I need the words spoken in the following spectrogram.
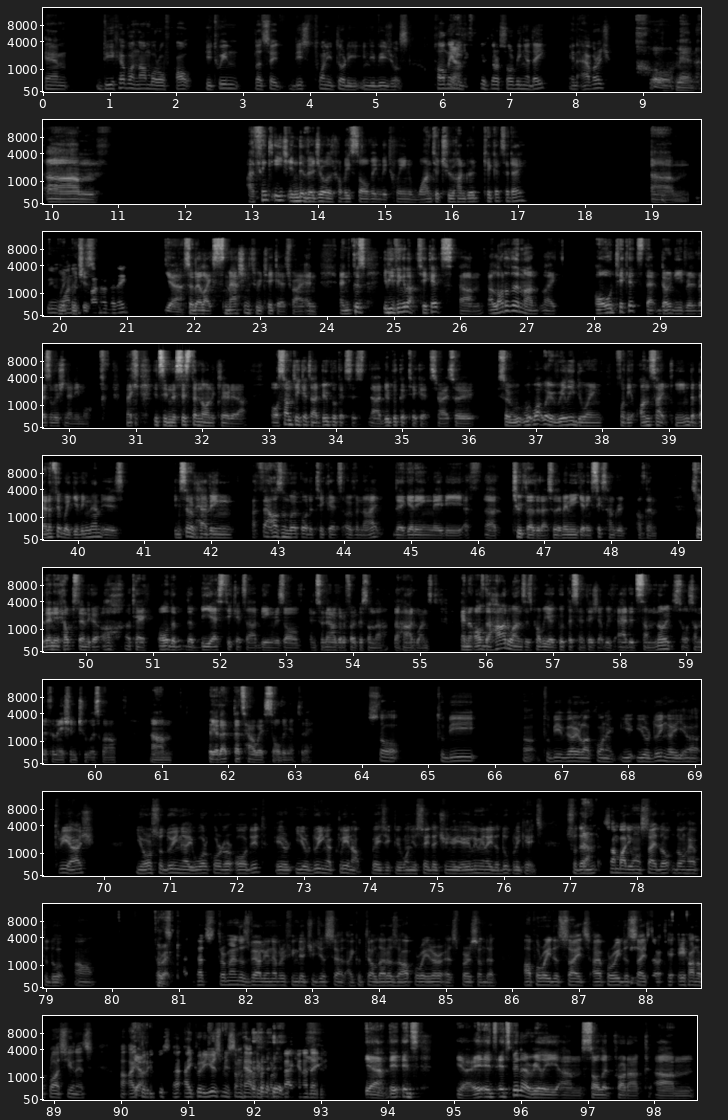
And do you have a number of how between, let's say, these 20, 30 individuals, how many yeah. they're solving a day in average? Oh, man. Um, I think each individual is probably solving between one to 200 tickets a day. Um which is yeah so they're like smashing through tickets right? And and because if you think about tickets um a lot of them are like old tickets that don't need re- resolution anymore. Like it's in the system no one cleared it out or some tickets are duplicates uh, duplicate tickets right? So so w- what we're really doing for the on-site team the benefit we're giving them is instead of having a thousand work order tickets overnight they're getting maybe a, uh, two-thirds of that so they're maybe getting 600 of them so then it helps them to go, oh, okay, all the, the BS tickets are being resolved. And so now I've got to focus on the, the hard ones. And of the hard ones, there's probably a good percentage that we've added some notes or some information to as well. Um, but yeah, that, that's how we're solving it today. So to be uh, to be very laconic, you, you're doing a uh, triage. You're also doing a work order audit. You're, you're doing a cleanup, basically, when you say that you you eliminate the duplicates. So then yeah. somebody on site don't, don't have to do um, that's, correct. that's tremendous value in everything that you just said. I could tell that as an operator as person that operated sites i operated sites that are 800 plus units. Uh, i yeah. could use i could use me some happy back in the day. Yeah it, it's yeah it, it's it's been a really um, solid product. Um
